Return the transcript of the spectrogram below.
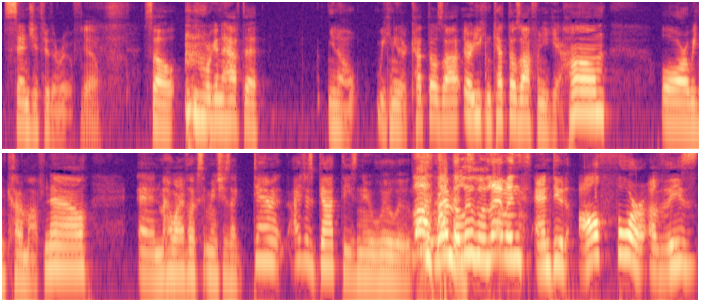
send you through the roof. yeah. So we're gonna have to, you know, we can either cut those off, or you can cut those off when you get home, or we can cut them off now. And my wife looks at me and she's like, "Damn it! I just got these new Lulu Not the lemons." Lululemons. And dude, all four of these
